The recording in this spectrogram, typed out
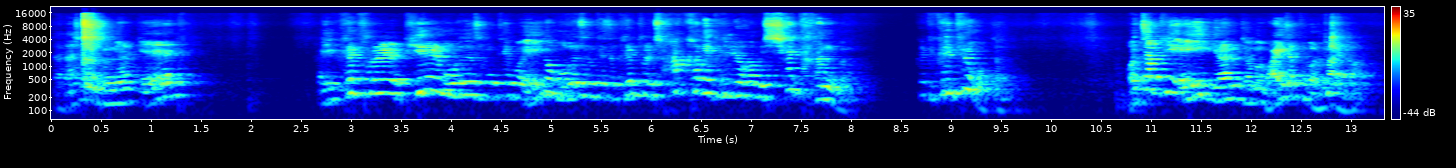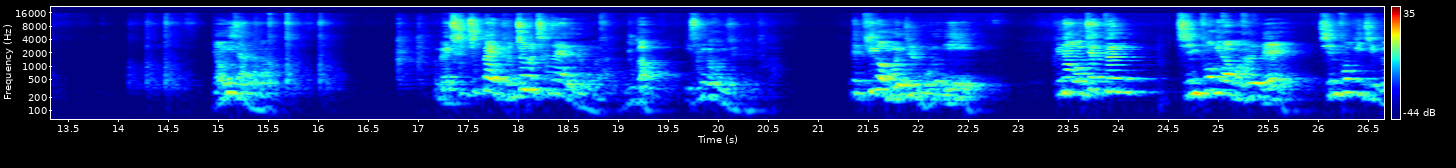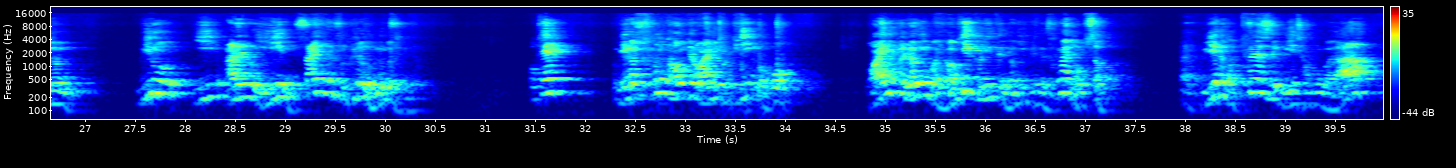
자, 다시 한번 정리할게. 이 그래프를 B를 모르는 상태고 A도 모르는 상태에서 그래프를 정확하게 그리려고 하면 시간이 다 가는 거야. 그렇게 그릴 필요가 없다. 어차피 A, B라는 점은 Y좌표가 얼마예요? 0이잖아요. 그럼 X축과의 교점을 찾아야 되는 거야. 누가? 이 삼각형제 그래프가. 근데 B가 뭔지를 모르니 그냥 어쨌든 진폭이라고 하는데 진폭이 지금 위로 2, 아래로 2인 사인 그래프를 그려놓는 거죠. 오케이? 그럼 얘가 한 가운데로 Y니까 B인 거고 Y니까 0인 거야. 여기에 그리든 여기 그리든 상관이 없어. 그러니까 위에가 더 편해서 위에 잡은 거야.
